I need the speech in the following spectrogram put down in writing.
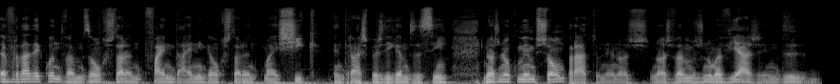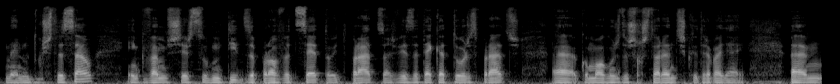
a verdade é que quando vamos a um restaurante de fine dining, a um restaurante mais chique, entre aspas, digamos assim, nós não comemos só um prato, né? nós, nós vamos numa viagem de menu de degustação em que vamos ser submetidos a prova de 7, 8 pratos, às vezes até 14 pratos, ah, como alguns dos restaurantes que trabalhei. Um,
